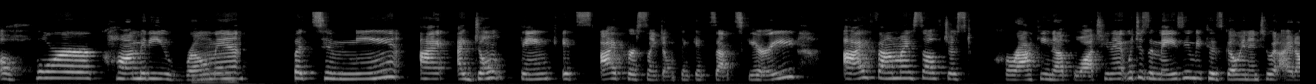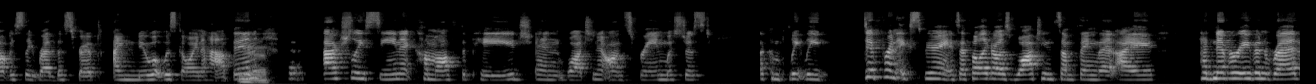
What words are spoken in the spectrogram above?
a horror comedy romance but to me i i don't think it's i personally don't think it's that scary. I found myself just cracking up watching it which is amazing because going into it i'd obviously read the script. I knew what was going to happen. Yeah. actually seeing it come off the page and watching it on screen was just a completely different experience. I felt like i was watching something that i had never even read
